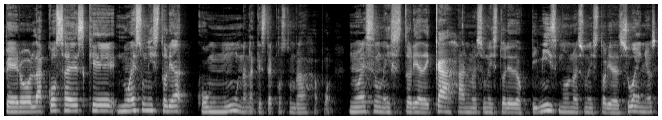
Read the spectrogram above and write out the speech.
Pero la cosa es que no es una historia común a la que esté acostumbrada Japón. No es una historia de caja, no es una historia de optimismo, no es una historia de sueños,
